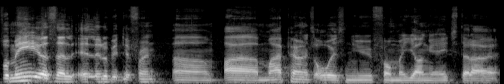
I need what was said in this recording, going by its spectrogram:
For me, it was a, a little bit different. Um, uh, my parents always knew from a young age that I,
